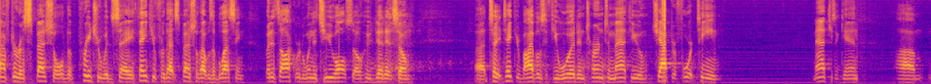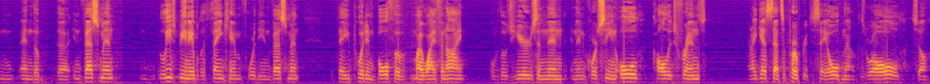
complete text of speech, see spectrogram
After a special, the preacher would say, Thank you for that special, that was a blessing. But it's awkward when it's you also who did it. So uh, t- take your Bibles, if you would, and turn to Matthew chapter 14. Matthew again, um, and the, the investment, at least being able to thank him for the investment that they put in both of my wife and I over those years. And then, and then of course, seeing old college friends and I guess that's appropriate to say old now because we're all old. So,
